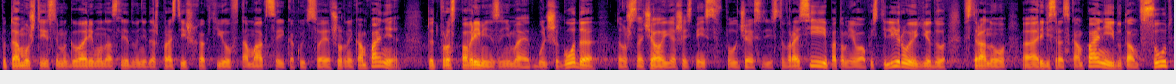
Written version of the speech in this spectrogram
Потому что если мы говорим о наследовании даже простейших активов, там акций какой-то своей офшорной компании, то это просто по времени занимает больше года, потому что сначала я 6 месяцев получаю свидетельство в России, потом я его апостелирую, еду в страну э, регистрации компании, иду там в суд,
